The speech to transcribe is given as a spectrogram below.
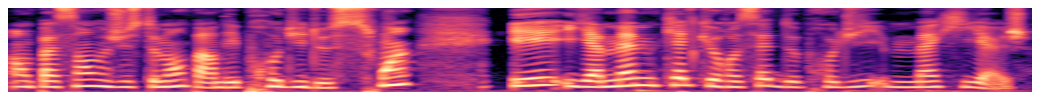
en passant justement par des produits de soins, et il y a même quelques recettes de produits maquillage.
